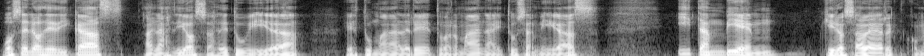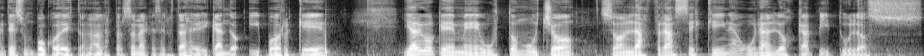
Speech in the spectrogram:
vos se los dedicás a las diosas de tu vida que es tu madre, tu hermana y tus amigas. Y también quiero saber, comentés un poco de esto, ¿no? Las personas que se lo estás dedicando y por qué. Y algo que me gustó mucho son las frases que inauguran los capítulos.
